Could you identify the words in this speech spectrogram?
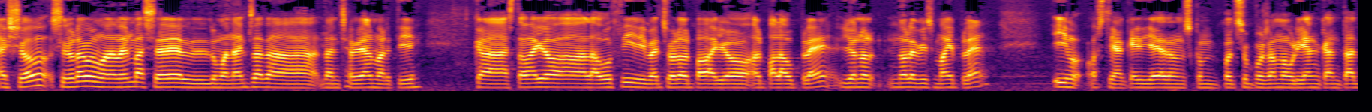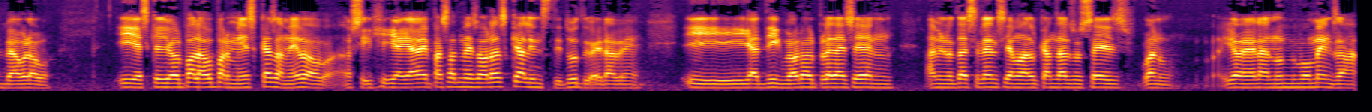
Això, si no recordo malament, va ser l'homenatge de- d'en Xavier del Martí, que estava jo a la UCI i vaig veure el pavelló, el Palau ple. Jo no, no l'he vist mai ple. I, hòstia, aquell dia, doncs, com pots suposar, m'hauria encantat veure-ho. I és que jo el Palau per mi és casa meva, o sigui, allà he passat més hores que a l'institut gairebé. I ja et dic, veure el ple de gent, al minut de silenci amb el cant dels ocells, bueno, jo eren uns moments, eh,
